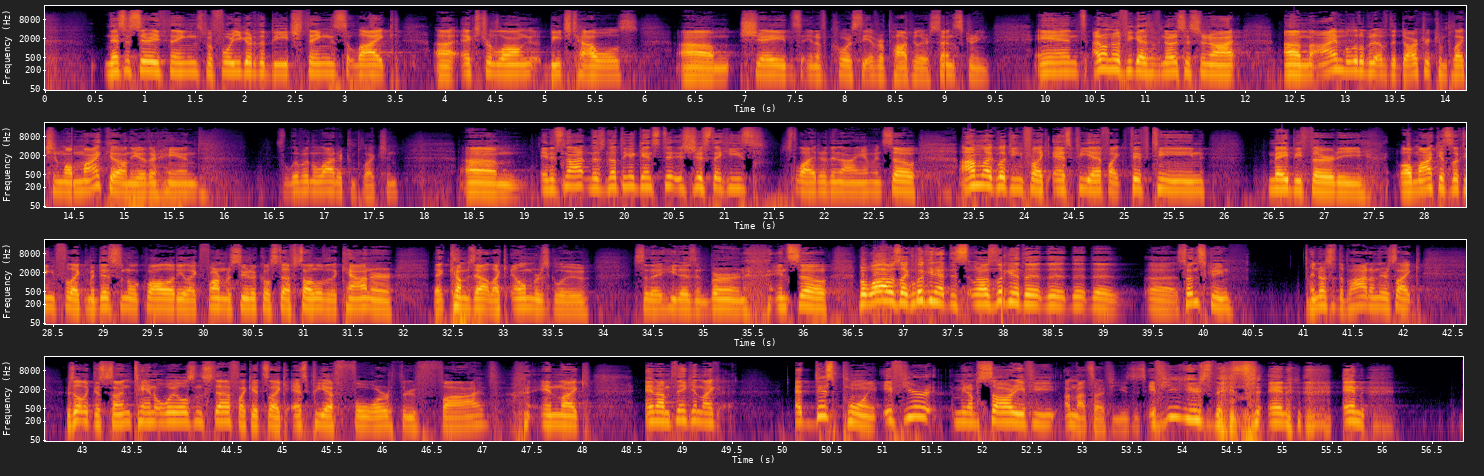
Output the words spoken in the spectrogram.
necessary things before you go to the beach, things like uh, extra long beach towels, um, shades, and of course the ever popular sunscreen. And I don't know if you guys have noticed this or not. Um, I'm a little bit of the darker complexion, while Micah, on the other hand, is a little bit of the lighter complexion. Um, and it's not, there's nothing against it. It's just that he's lighter than I am. And so I'm like looking for like SPF like 15, maybe 30. While Mike is looking for like medicinal quality, like pharmaceutical stuff all over the counter that comes out like Elmer's glue so that he doesn't burn. And so, but while I was like looking at this, when I was looking at the, the, the, the uh, sunscreen, I noticed at the bottom there's like, there's all like the suntan oils and stuff. Like it's like SPF 4 through 5. and like, and I'm thinking like, at this point, if you're, I mean, I'm sorry if you, I'm not sorry if you use this. If you use this and, and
